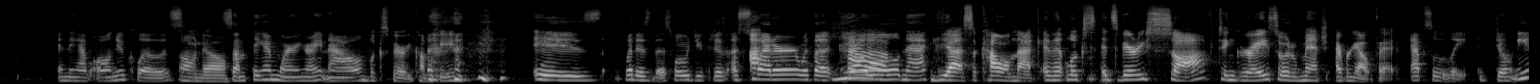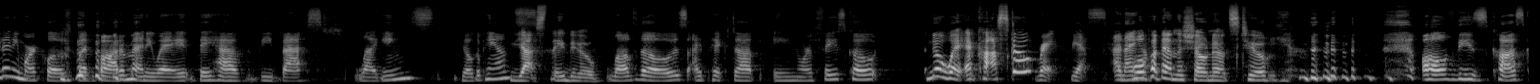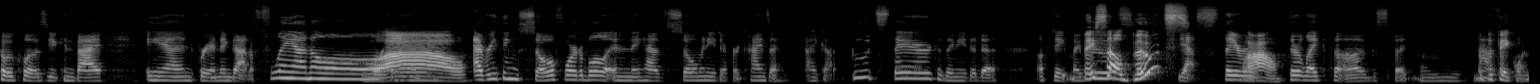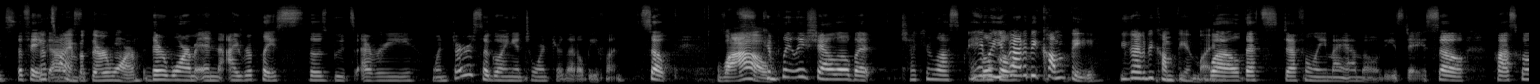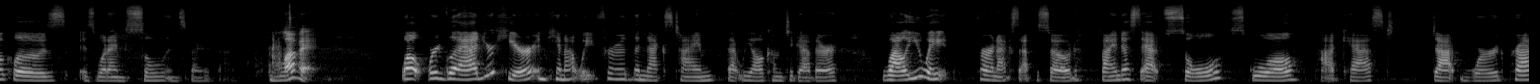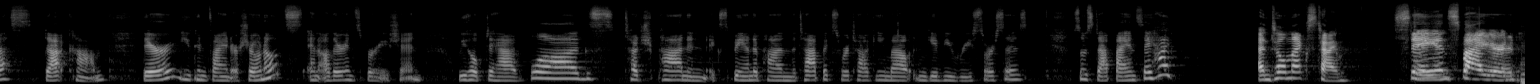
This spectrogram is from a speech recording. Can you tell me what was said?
and they have all new clothes. Oh no. Something I'm wearing right now Looks very comfy. is what is this? What would you just a sweater with a yeah. cowl neck? Yes, a cowl neck, and it looks it's very soft and gray, so it'll match every outfit. Absolutely. Don't need any more clothes, but bottom anyway. They have the best leggings, yoga pants. Yes, they do. Love those. I picked up a North Face coat. No way at Costco. Right. Yes. And I we'll have put that in the show notes too. all of these Costco clothes you can buy. And Brandon got a flannel. Wow. Everything's so affordable, and they have so many different kinds. I I got boots there because I needed to update my boots. They boots. sell boots. Yes, they're Wow. they're like the Uggs, but Ooh, Not- the fake ones. the fake ones. That's fine, but they're warm. they're warm, and I replace those boots every winter. So going into winter, that'll be fun. So Wow. completely shallow, but check your last. Hey, but you got to be comfy. You got to be comfy in life. Well, that's definitely my mo these days. So Costco clothes is what I'm so inspired by. love it. Well, we're glad you're here and cannot wait for the next time that we all come together. While you wait for our next episode, find us at soulschoolpodcast.wordpress.com. There you can find our show notes and other inspiration. We hope to have blogs, touch upon and expand upon the topics we're talking about, and give you resources. So stop by and say hi. Until next time, Stay inspired.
